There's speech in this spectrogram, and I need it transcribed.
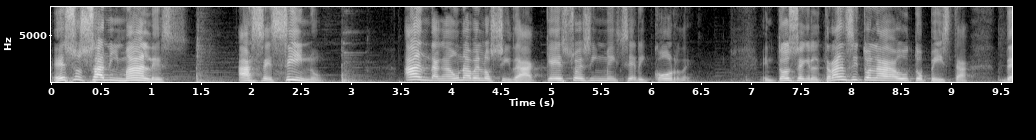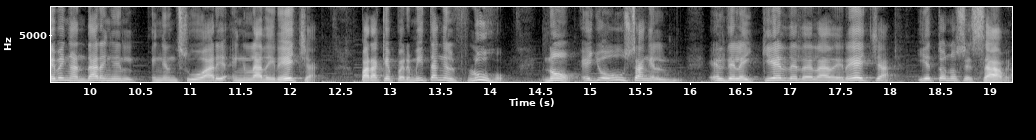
esos animales asesinos andan a una velocidad que eso es inmisericordia. Entonces, en el tránsito en la autopista deben andar en, su área, en la derecha, para que permitan el flujo. No, ellos usan el, el de la izquierda, el de la derecha, y esto no se sabe.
